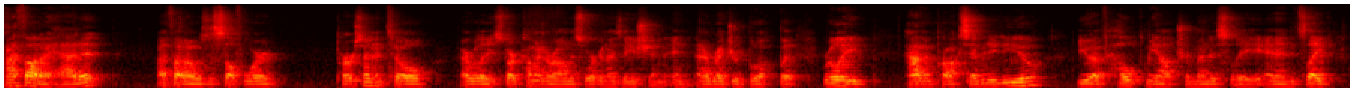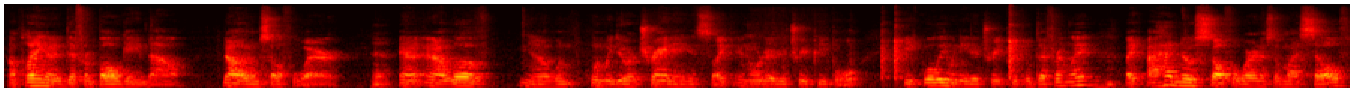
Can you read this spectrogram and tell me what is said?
I thought I had it. I thought I was a self aware person until I really started coming around this organization and, and I read your book. But really having proximity to you, you have helped me out tremendously. And it's like I'm playing in a different ball game now, now that I'm self aware. Yeah. And, and I love, you know, when, when we do our training, it's like in order to treat people equally, we need to treat people differently. Mm-hmm. Like I had no self awareness of myself,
